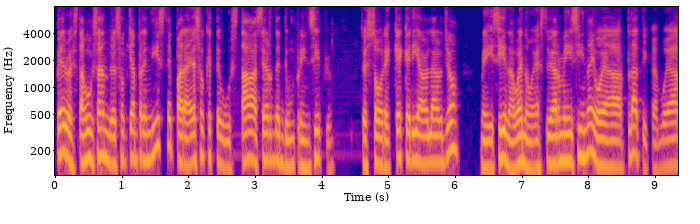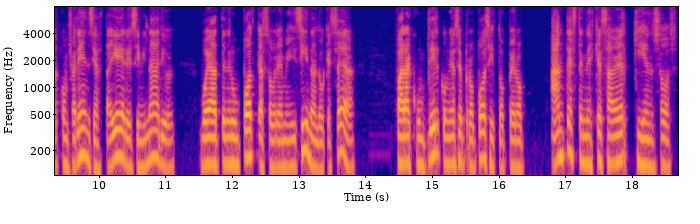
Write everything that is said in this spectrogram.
pero estás usando eso que aprendiste para eso que te gustaba hacer desde un principio. Entonces, ¿sobre qué quería hablar yo? medicina, bueno, voy a estudiar medicina y voy a dar pláticas, voy a dar conferencias, talleres, seminarios, voy a tener un podcast sobre medicina, lo que sea, para cumplir con ese propósito, pero antes tenés que saber quién sos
